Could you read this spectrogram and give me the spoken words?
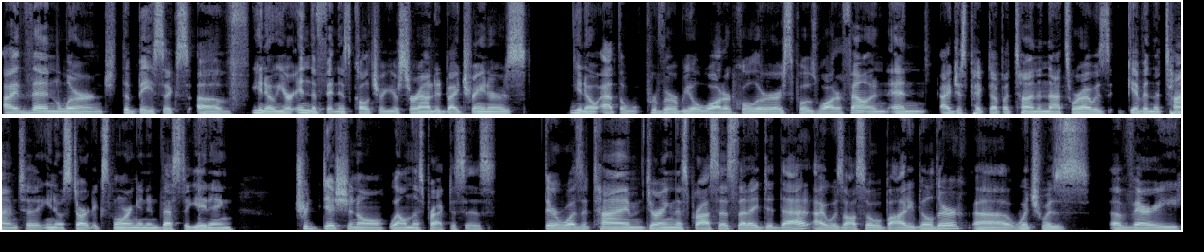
I then learned the basics of, you know, you're in the fitness culture, you're surrounded by trainers you know, at the proverbial water cooler, I suppose water fountain. And I just picked up a ton. And that's where I was given the time to, you know, start exploring and investigating traditional wellness practices. There was a time during this process that I did that. I was also a bodybuilder, uh, which was a very,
